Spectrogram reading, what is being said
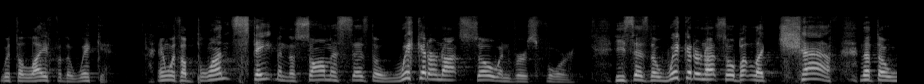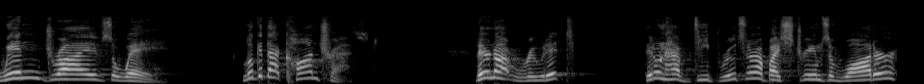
with the life of the wicked. And with a blunt statement, the psalmist says, The wicked are not so in verse 4. He says, The wicked are not so, but like chaff that the wind drives away. Look at that contrast. They're not rooted, they don't have deep roots, they're not by streams of water.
